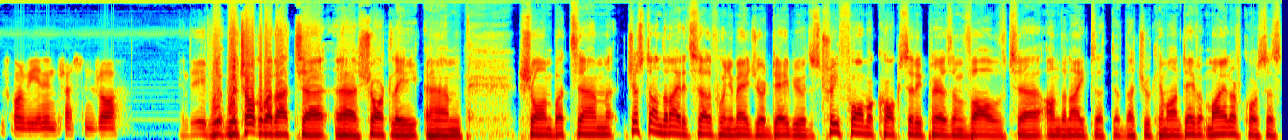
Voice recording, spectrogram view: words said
it's going to be an interesting draw. Indeed, we'll talk about that uh, uh, shortly, um, Sean. But um, just on the night itself, when you made your debut, there's three former Cork City players involved uh, on the night that, that you came on. David Meyler, of course, as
